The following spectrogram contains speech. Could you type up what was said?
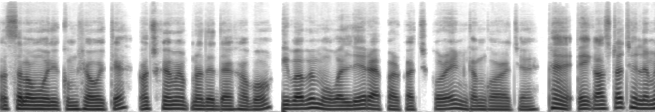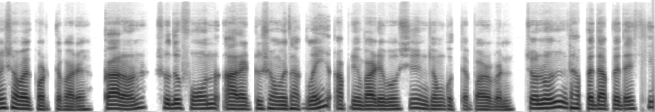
আসসালামু আলাইকুম সবাইকে। আজকে আমি আপনাদের দেখাবো কীভাবে মোবাইল দিয়ে র‍্যাপার কাজ করে ইনকাম করা যায়। হ্যাঁ, এই কাজটা ছেলে মেয়ে সবাই করতে পারে। কারণ শুধু ফোন আর একটু সময় থাকলেই আপনি বাড়ি বসে ইনকাম করতে পারবেন। চলুন ধাপে, ধাপে দেখি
